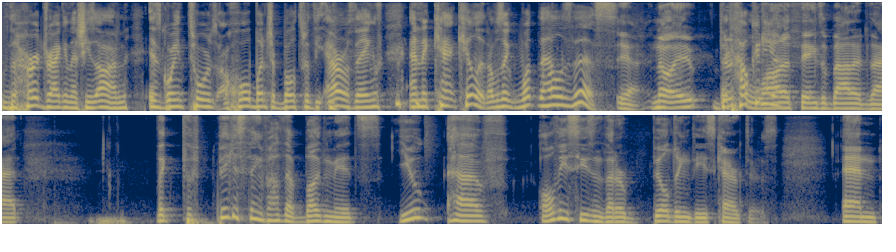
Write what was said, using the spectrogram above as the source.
the her dragon that she's on is going towards a whole bunch of boats with the arrow things, and they can't kill it. I was like, what the hell is this? Yeah, no, it, there's how a could you- lot of things about it that, like, the biggest thing about that bugged me. It's you have all these seasons that are building these characters, and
